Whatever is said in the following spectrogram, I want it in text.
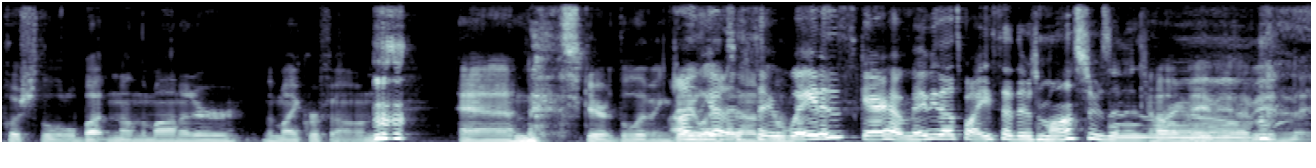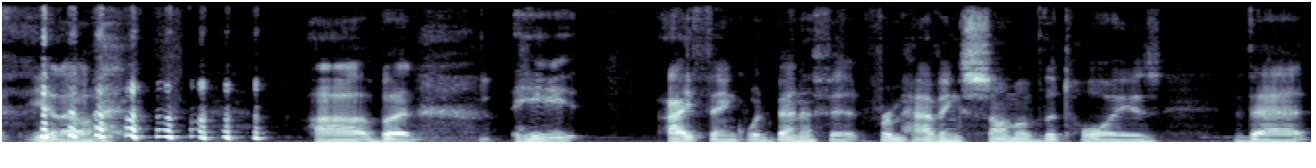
pushed the little button on the monitor, the microphone, and scared the living daylights out of him. I was gonna say, way to scare him. Maybe that's why he said there's monsters in his room. Oh, maybe. I mean, you know. uh, but he, I think, would benefit from having some of the toys that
